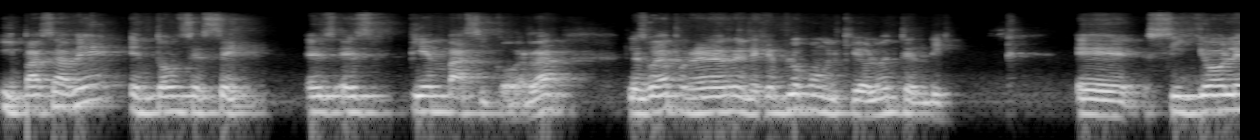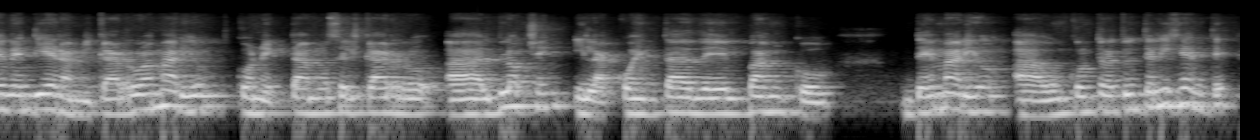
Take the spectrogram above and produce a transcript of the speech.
y pasa B, entonces C. Es, es bien básico, ¿verdad? Les voy a poner el ejemplo con el que yo lo entendí. Eh, si yo le vendiera mi carro a Mario, conectamos el carro al blockchain y la cuenta de banco de Mario a un contrato inteligente,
